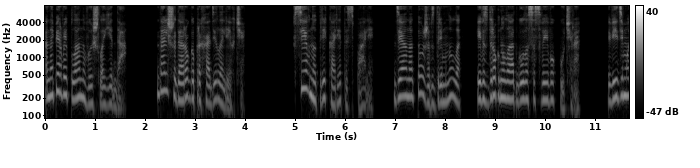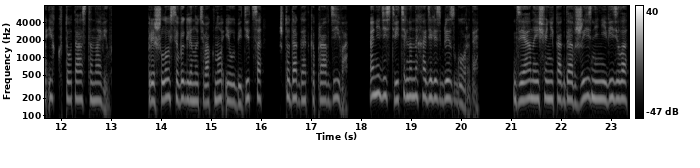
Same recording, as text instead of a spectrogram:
а на первый план вышла еда. Дальше дорога проходила легче. Все внутри кареты спали. Диана тоже вздремнула и вздрогнула от голоса своего кучера. Видимо, их кто-то остановил. Пришлось выглянуть в окно и убедиться, что догадка правдива. Они действительно находились близ города. Диана еще никогда в жизни не видела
